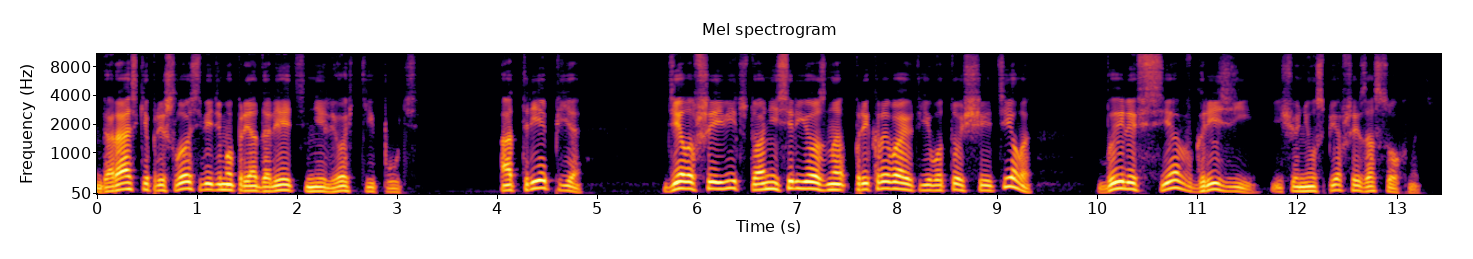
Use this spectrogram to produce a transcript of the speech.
Гораське пришлось, видимо, преодолеть нелегкий путь. Отрепья, делавшие вид, что они серьезно прикрывают его тощее тело, были все в грязи, еще не успевшие засохнуть.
